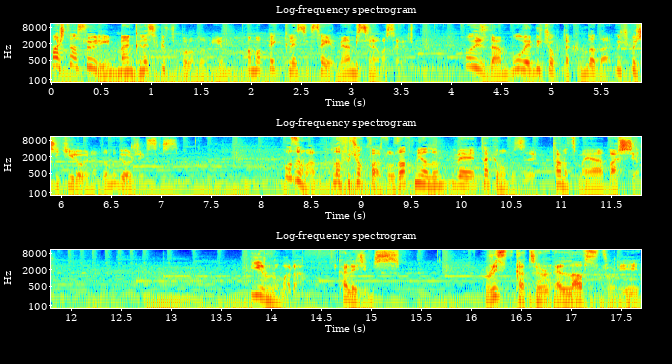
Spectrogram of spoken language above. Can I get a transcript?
Baştan söyleyeyim ben klasik bir futbol adamıyım ama pek klasik sayılmayan bir sinema severim. O yüzden bu ve birçok takımda da 3-5-2 ile oynadığımı göreceksiniz. O zaman lafı çok fazla uzatmayalım ve takımımızı tanıtmaya başlayalım. Bir numara, kalecimiz. Wrist Cutter A Love Story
